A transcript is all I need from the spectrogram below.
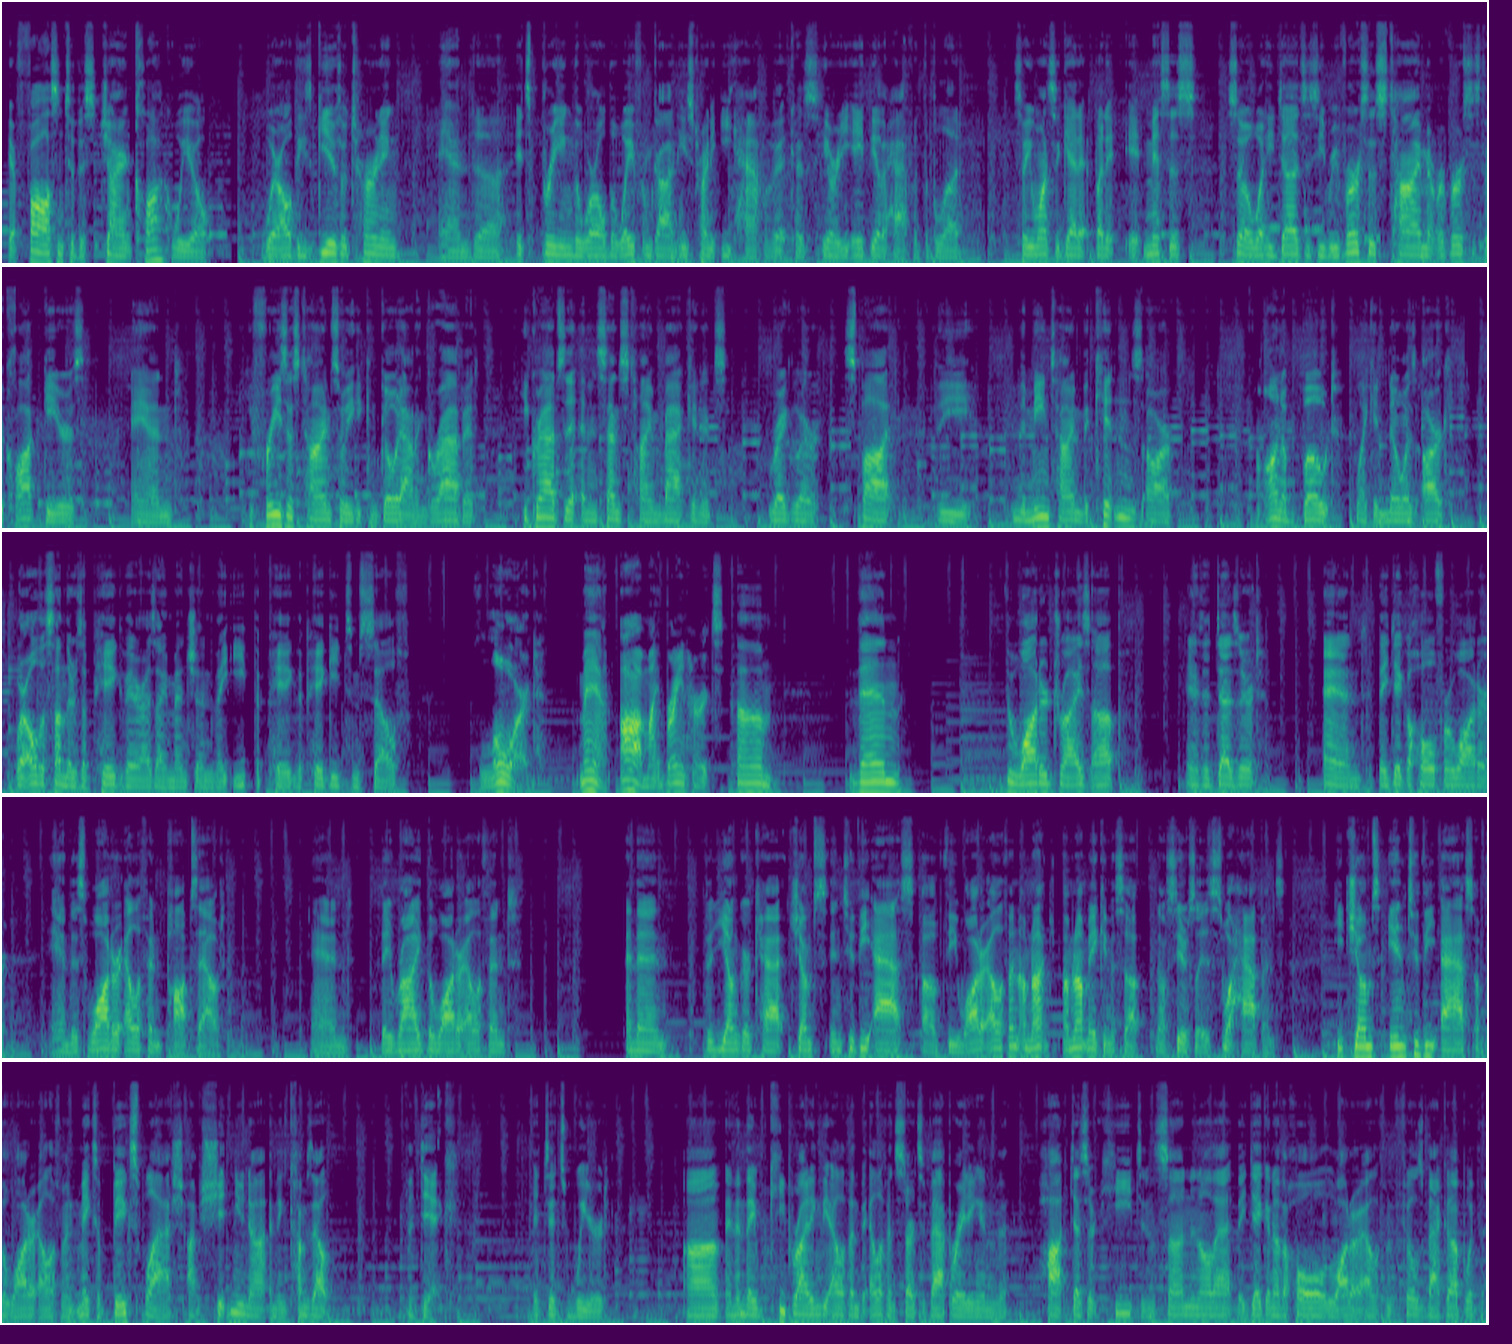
it falls into this giant clock wheel where all these gears are turning and uh, it's bringing the world away from God and he's trying to eat half of it because he already ate the other half with the blood. So he wants to get it, but it, it misses. So what he does is he reverses time, it reverses the clock gears, and he freezes time so he can go down and grab it. He grabs it and then sends time back in its regular spot. The in the meantime, the kittens are on a boat, like in Noah's Ark, where all of a sudden there's a pig there, as I mentioned. They eat the pig, the pig eats himself. Lord. Man, ah, my brain hurts. Um, then the water dries up, and it's a desert, and they dig a hole for water, and this water elephant pops out. And they ride the water elephant, and then the younger cat jumps into the ass of the water elephant. I'm not I'm not making this up. No, seriously, this is what happens. He jumps into the ass of the water elephant, makes a big splash. I'm shitting you not, and then comes out the dick. It's it's weird. Um, and then they keep riding the elephant. The elephant starts evaporating in the hot desert heat and sun and all that. They dig another hole. The water elephant fills back up with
